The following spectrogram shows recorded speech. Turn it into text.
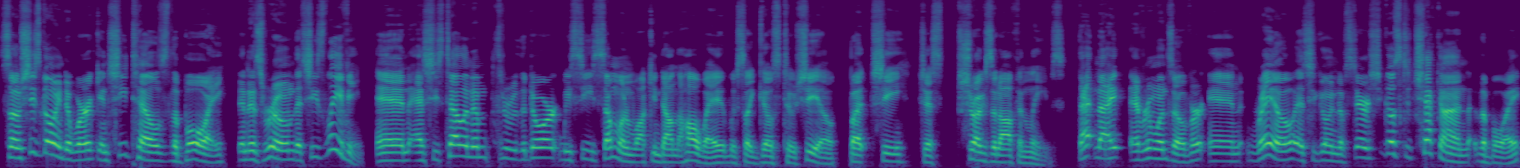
so she's going to work and she tells the boy in his room that she's leaving. And as she's telling him through the door, we see someone walking down the hallway. It looks like Ghost Toshio, but she just shrugs it off and leaves. That night, everyone's over, and Reo, as she's going upstairs, she goes to check on the boy,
